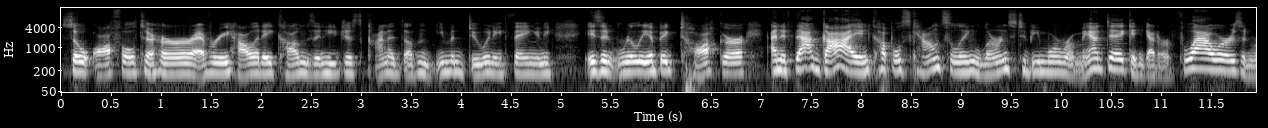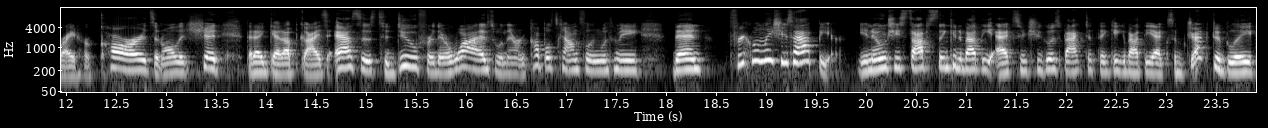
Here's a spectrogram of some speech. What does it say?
so awful to her every holiday comes and he just kind of doesn't even do anything and he isn't really a big talker. And if that guy in couples counseling learns to be more romantic and get her flowers and write her cards and all this shit that I get up guys asses to do for their wives when they're in couples counseling with me then frequently she's happier. You know, she stops thinking about the ex and she goes back to thinking about the ex objectively,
